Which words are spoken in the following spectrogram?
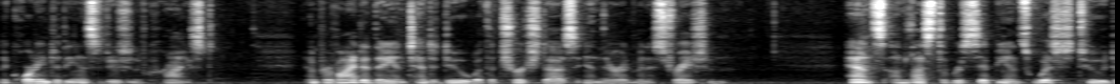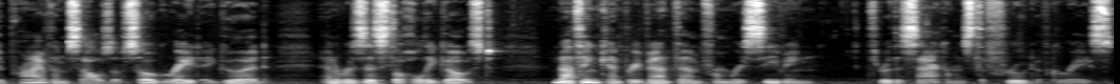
according to the institution of Christ and provided they intend to do what the Church does in their administration. Hence, unless the recipients wish to deprive themselves of so great a good and resist the Holy Ghost, nothing can prevent them from receiving through the sacraments the fruit of grace.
